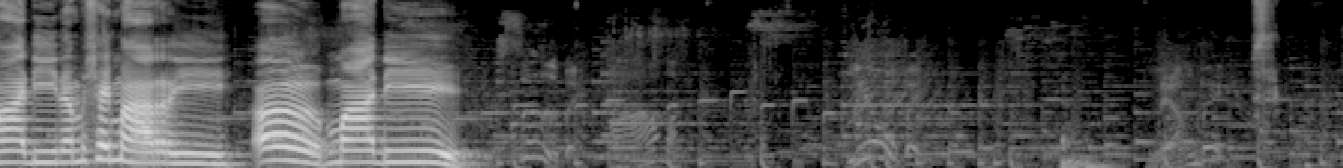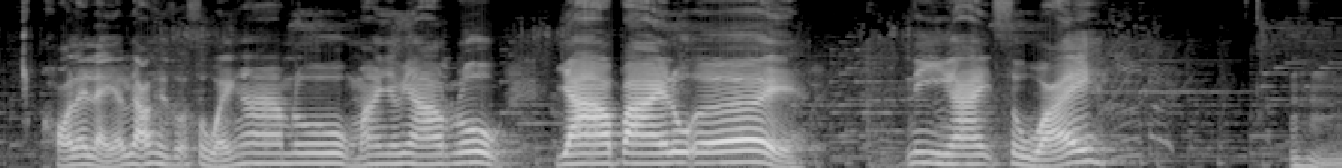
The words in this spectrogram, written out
มาดีนะไม่ใช่มารี เออ มาดี ขอหลายๆยาวๆสวยๆงามลูก มายาวๆลูก ยาวไปลูกเอ้ย นี่ไงสวย อื้อหือ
